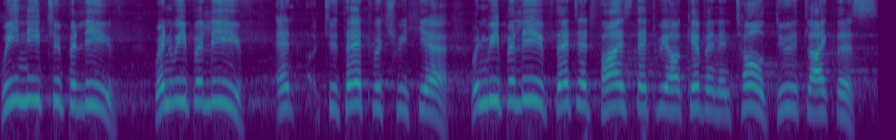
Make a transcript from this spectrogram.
We need to believe. When we believe and to that which we hear, when we believe that advice that we are given and told, do it like this.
